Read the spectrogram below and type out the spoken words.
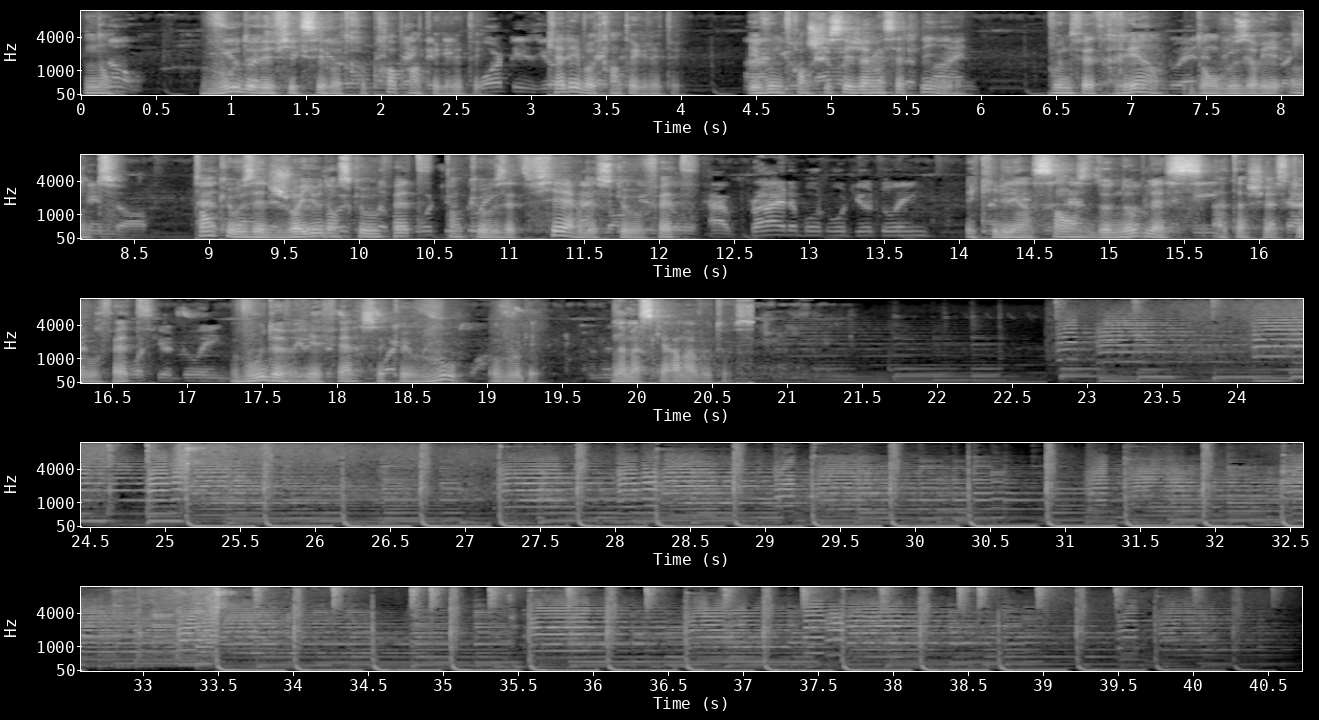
Non. Vous devez fixer votre propre intégrité. Quelle est votre intégrité Et vous ne franchissez jamais cette ligne. Vous ne faites rien dont vous auriez honte. Tant que vous êtes joyeux dans ce que vous faites, tant que vous êtes fier de ce que vous faites, et qu'il y a un sens de noblesse attaché à ce que vous faites, vous devriez faire ce que vous voulez. Namaskaram à vous tous.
